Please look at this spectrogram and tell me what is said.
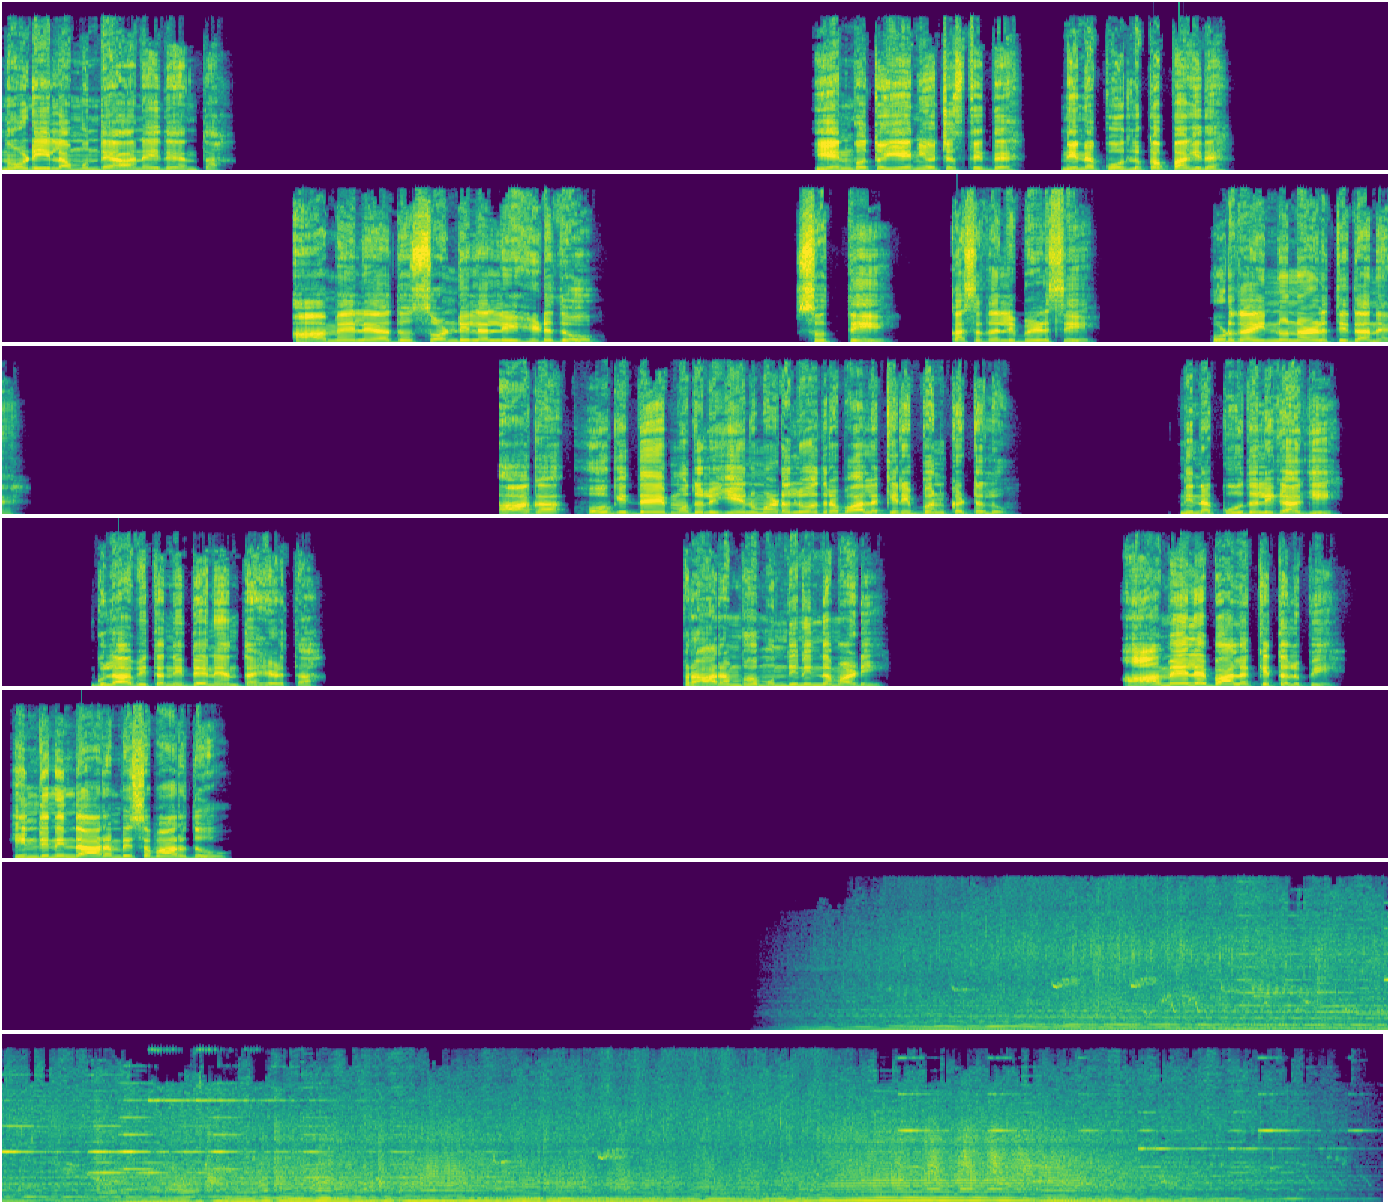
ನೋಡಿ ಇಲ್ಲ ಮುಂದೆ ಆನೆ ಇದೆ ಅಂತ. ಏನ್ ಗೊತ್ತು, ಏನ್ ಯೋಚಿಸ್ತಿದ್ದೆ? ನಿನ್ನ ಕೂದಲು ಕಪ್ಪಾಗಿದೆ. ಆಮೇಲೆ ಅದು ಸೊಂಡಿಲಲ್ಲಿ ಹಿಡಿದು, ಸುತ್ತಿ, ಕಸದಲ್ಲಿ ಬೀಳಿಸಿ, ಹುಡುಗ ಇನ್ನೂ ನರಳುತ್ತಿದ್ದಾನೆ. ಆಗ ಹೋಗಿದ್ದೆ ಮೊದಲು ಏನು ಮಾಡಲು, ಅದರ ಬಾಲಕ್ಕೆ ರಿಬ್ಬನ್ ಕಟ್ಟಲು. ನಿನ್ನ ಕೂದಲಿಗಾಗಿ. ಗುಲಾಬಿ ತಂದಿದ್ದೇನೆ ಅಂತ ಹೇಳ್ತಾ. ಪ್ರಾರಂಭ ಮುಂದಿನಿಂದ ಮಾಡಿ. ಆಮೇಲೆ ಬಾಲಕ್ಕೆ ತಲುಪಿ. ಹಿಂದಿನಿಂದ ಆರಂಭಿಸಬಾರದು.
